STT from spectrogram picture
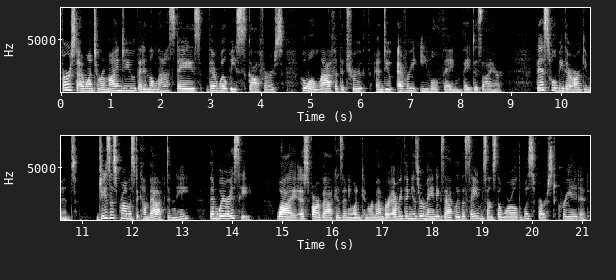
First, I want to remind you that in the last days there will be scoffers who will laugh at the truth and do every evil thing they desire. This will be their argument. Jesus promised to come back, didn't he? Then where is he? Why, as far back as anyone can remember, everything has remained exactly the same since the world was first created.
